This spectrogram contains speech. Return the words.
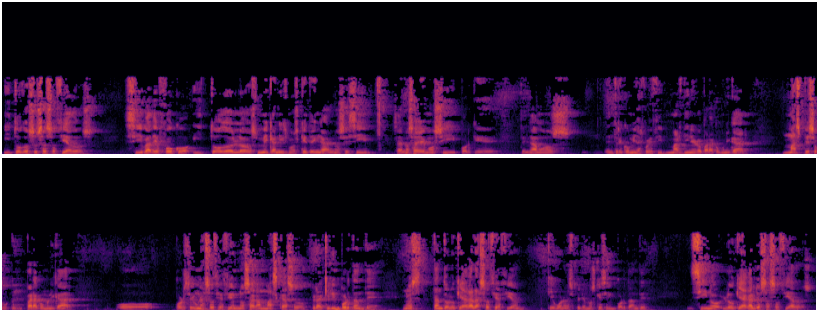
y todos sus asociados sirva de foco y todos los mecanismos que tengan, no sé si, o sea, no sabemos si porque tengamos, entre comillas, por decir, más dinero para comunicar, más peso para comunicar, o por ser una asociación nos hagan más caso, pero aquí lo importante no es tanto lo que haga la asociación, que bueno, esperemos que sea importante, sino lo que hagan los asociados.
